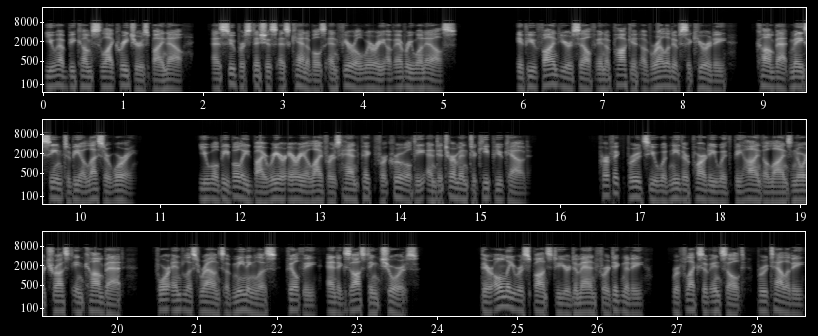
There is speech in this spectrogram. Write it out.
You have become sly creatures by now, as superstitious as cannibals and feral wary of everyone else. If you find yourself in a pocket of relative security, combat may seem to be a lesser worry. You will be bullied by rear area lifers handpicked for cruelty and determined to keep you cowed. Perfect brutes you would neither party with behind the lines nor trust in combat, for endless rounds of meaningless, filthy, and exhausting chores. Their only response to your demand for dignity, reflexive insult, brutality,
